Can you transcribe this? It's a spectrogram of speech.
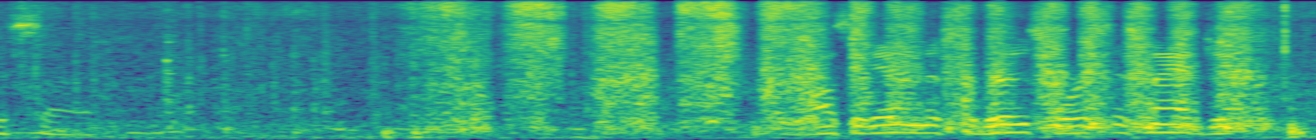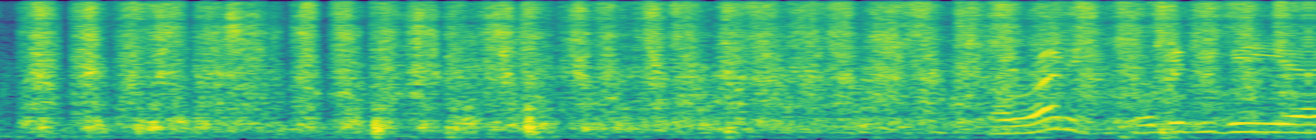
this side. Once again, Mr. Bruce works his magic. Alrighty, we'll give you the uh,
